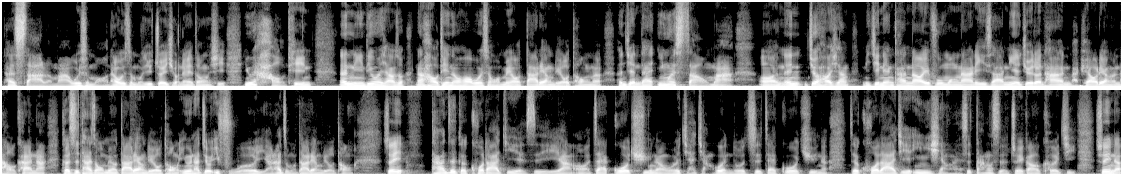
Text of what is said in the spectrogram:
他傻了吗？为什么？他为什么去追求那些东西？因为好听。那你一定会想说，那好听的话，为什么没有大量流通呢？很简单，因为少嘛。哦，那就好像你今天看到一幅蒙娜丽莎，你也觉得它很漂亮，很好。好看呐，可是它怎么没有大量流通？因为它只有一幅而已啊，它怎么大量流通？所以它这个扩大机也是一样哦。在过去呢，我讲讲过很多次，在过去呢，这扩大机音响还是当时的最高科技，所以呢。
